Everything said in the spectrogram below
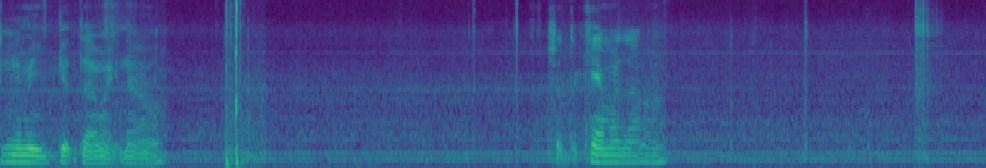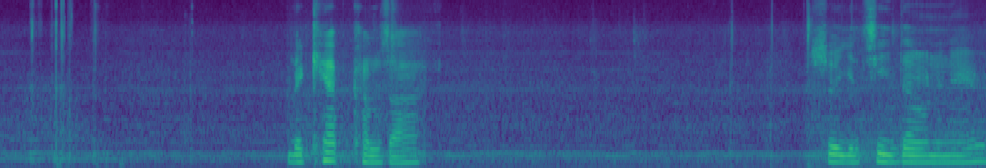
Let me get that right now. Shut the camera down. The cap comes off. So you can see down in there.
